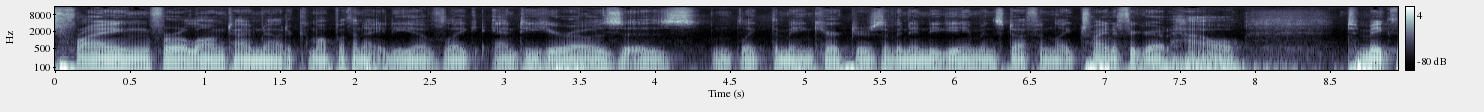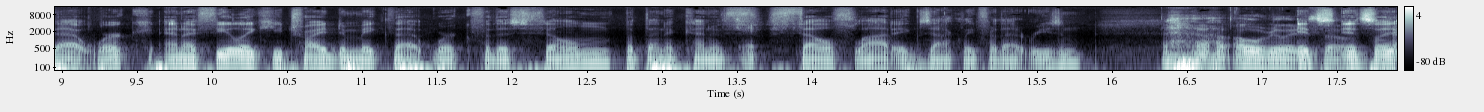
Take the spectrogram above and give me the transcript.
trying for a long time now to come up with an idea of like anti-heroes as like the main characters of an indie game and stuff and like trying to figure out how to make that work and I feel like he tried to make that work for this film but then it kind of Eh. fell flat exactly for that reason. oh, really? It's So it's like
